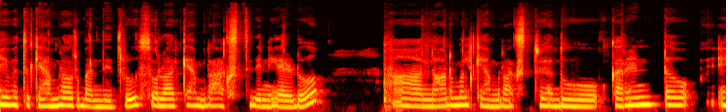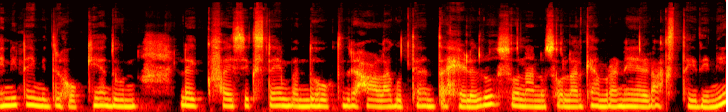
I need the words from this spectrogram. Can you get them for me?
ಇವತ್ತು ಕ್ಯಾಮ್ರಾ ಅವ್ರು ಬಂದಿದ್ದರು ಸೋಲಾರ್ ಕ್ಯಾಮ್ರಾ ಹಾಕ್ಸ್ತಿದ್ದೀನಿ ಎರಡು. ನಾರ್ಮಲ್ ಕ್ಯಾಮ್ರಾ ಅಷ್ಟೇ. ಅದು ಕರೆಂಟ್ ಎನಿ ಟೈಮ್ ಇದ್ದರೆ ಓಕೆ ಅದು ಲೈಕ್ ಫೈವ್ ಸಿಕ್ಸ್ ಟೈಮ್ ಬಂದು ಹೋಗ್ತಿದ್ರೆ ಹಾಳಾಗುತ್ತೆ ಅಂತ ಹೇಳಿದ್ರು. ಸೊ ನಾನು ಸೋಲಾರ್ ಕ್ಯಾಮ್ರಾನೇ ಎರಡು ಹಾಕ್ಸ್ತಾ ಇದ್ದೀನಿ.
